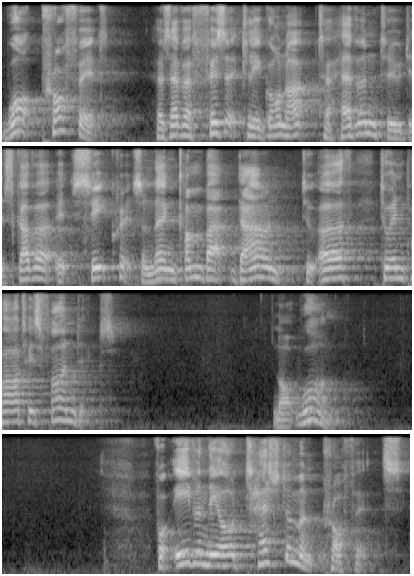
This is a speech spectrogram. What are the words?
What prophet has ever physically gone up to heaven to discover its secrets and then come back down to earth to impart his findings? Not one. For even the Old Testament prophets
